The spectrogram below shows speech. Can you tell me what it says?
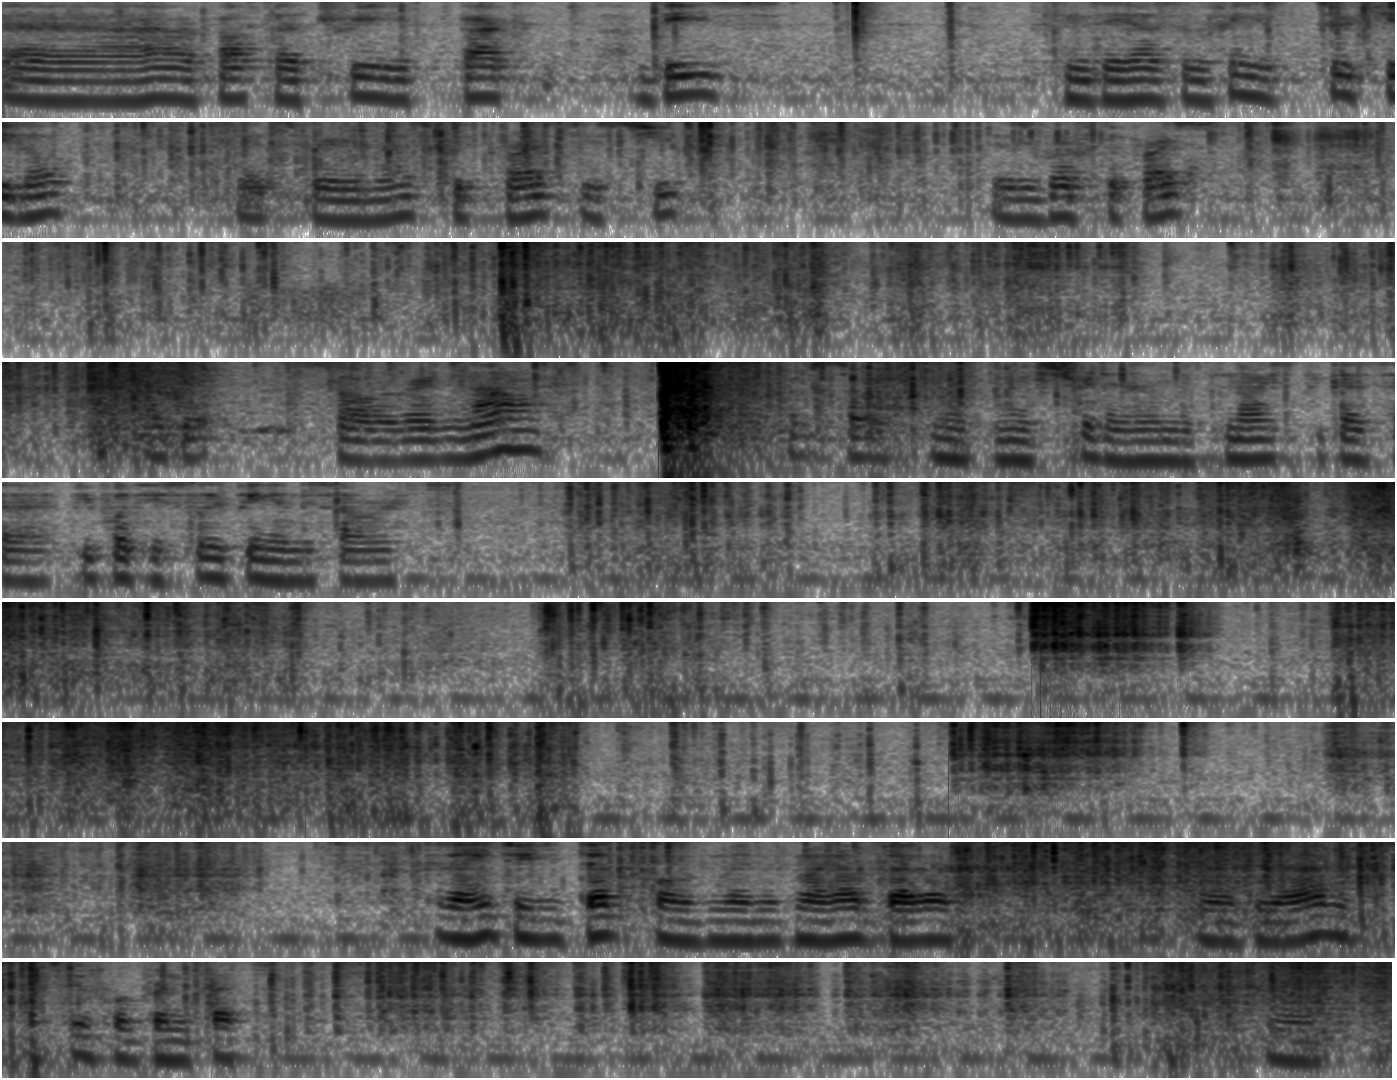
Uh, I have about uh, three pack of these, and they has something is two kilo. So it's very nice. Good price. It's cheap is it worth the price. Okay, so right now, I'm sorry, make, make sure that I don't make noise because uh, people are sleeping in this hour. Because I need to eat that for my, my health better. Uh, the abs, it's good for burn fats.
